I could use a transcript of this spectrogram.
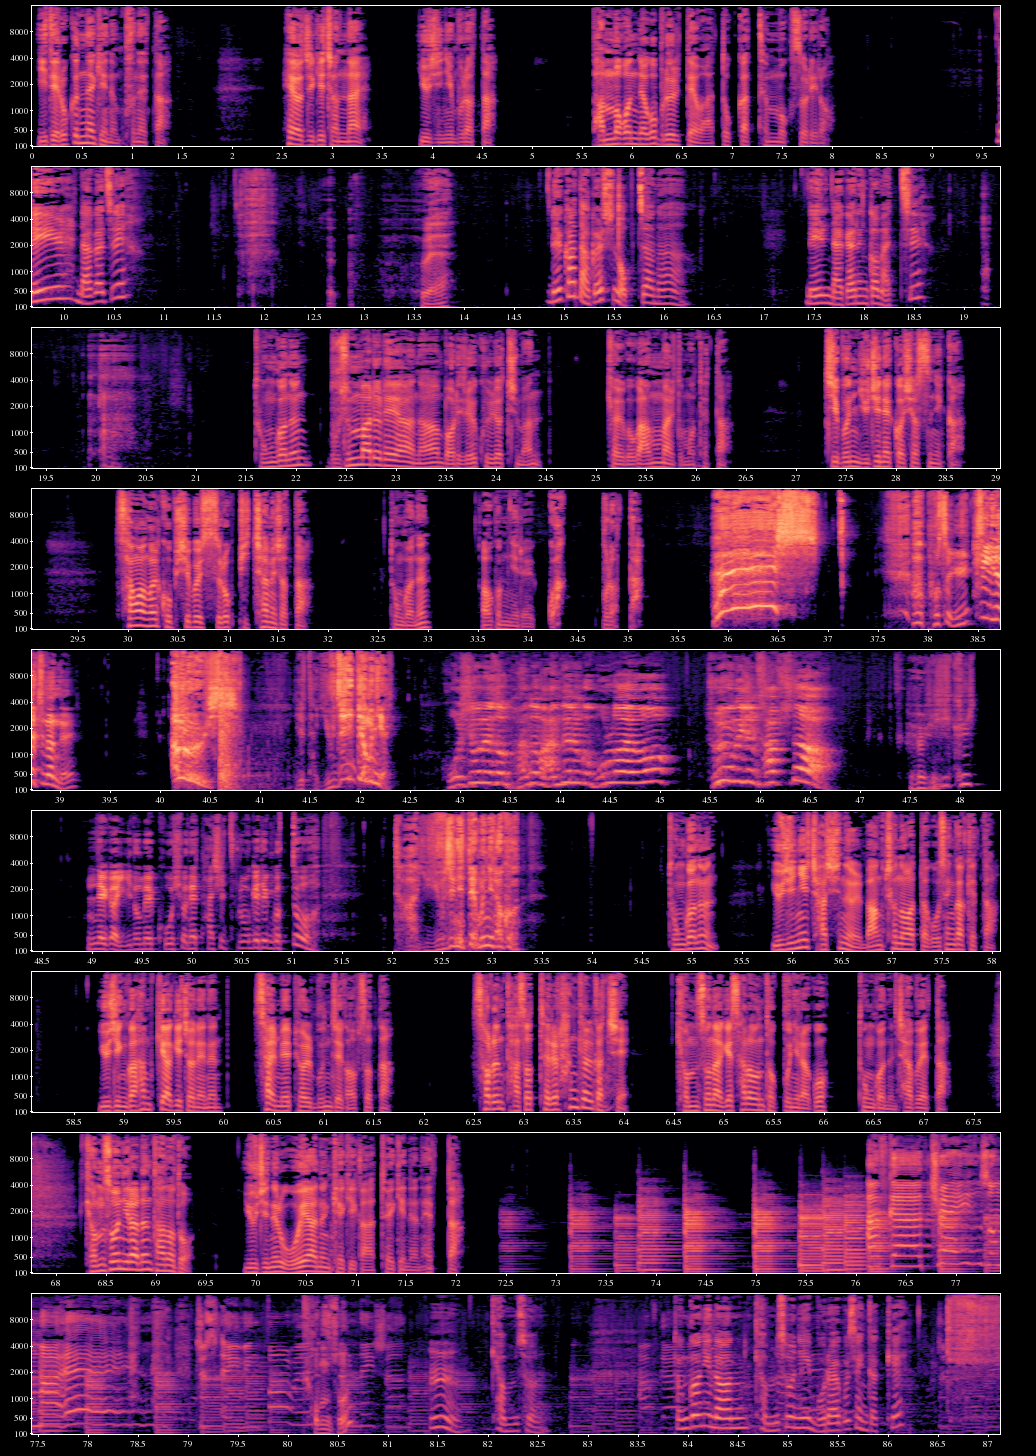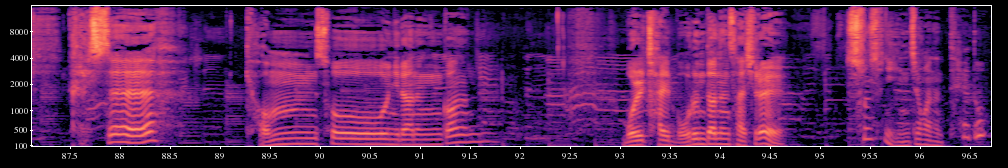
이대로 끝내기는 분했다. 헤어지기 전날 유진이 물었다. 밥 먹었냐고 물을 때와 똑같은 목소리로. 내일 나가지? 왜? 내가 나갈 순 없잖아. 내일 나가는 거 맞지? 동건은 무슨 말을 해야 하나 머리를 굴렸지만 결국 아무 말도 못했다. 집은 유진의 것이었으니까. 상황을 곱씹을수록 비참해졌다. 동건은 어금니를 꽉 물었다. 아씨! 아, 벌써 일주일이나 지났네. 아우, 씨! 이게 다 유진이 때문이야! 고시원에선 방금 안 되는 거 몰라요? 조용히 좀 삽시다! 으이그, 내가 이놈의 고시원에 다시 들어오게 된 것도 다 유진이 때문이라고! 동건은 유진이 자신을 망쳐놓았다고 생각했다. 유진과 함께하기 전에는 삶에 별 문제가 없었다. 서른다섯 해를 한결같이 겸손하게 살아온 덕분이라고 동건은 자부했다. 겸손이라는 단어도 유진을 오해하는 계기가 되기는 했다. 겸손? 응, 겸손. 동건이 넌 겸손이 뭐라고 생각해? 글쎄, 겸손이라는 건 뭘 잘 모른다는 사실을 순순히 인정하는 태도?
